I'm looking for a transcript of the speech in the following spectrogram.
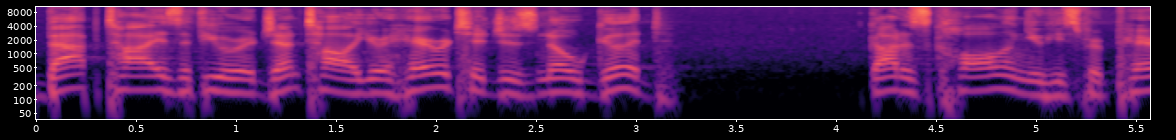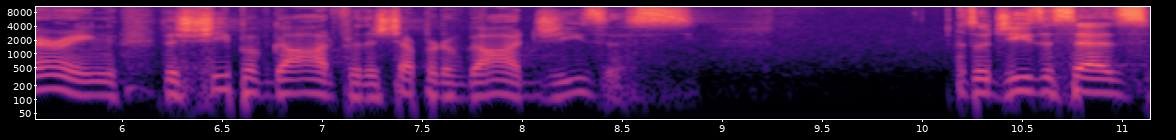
Baptized if you are a Gentile, your heritage is no good. God is calling you, He's preparing the sheep of God for the shepherd of God, Jesus. So Jesus says,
